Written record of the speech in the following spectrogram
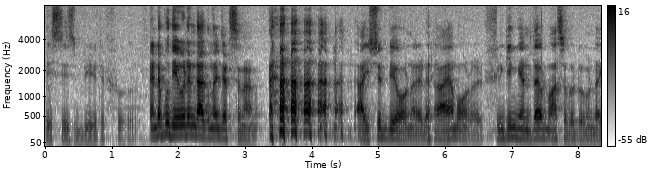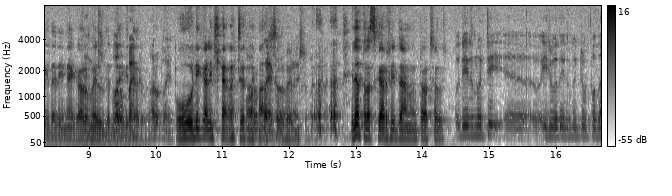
this is beautiful എന്റെ പുതിയ വീട് ഉണ്ടാക്കുന്നത് ജഡ്സൺ ആണ് I should be honoured I am honoured എനിക്ക് ഇങ്ങനത്തെ മാസ്റ്റർ ബെഡ്റൂം ഉണ്ടാക്കി തരും. ഇതിനേക്കാളും വലുത് ഉണ്ടാക്കി തരും. ഓടി കളിക്കാൻ പറ്റുന്ന മാസ്റ്റർ ബെഡ്റൂം ഇത് എത്ര സ്ക്വയർ ഫീറ്റ് ആണ് ടോട്ടൽ ഒരു ഇരുന്നൂറ്റി ഇരുപത് ഇരുന്നൂറ്റി മുപ്പത്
